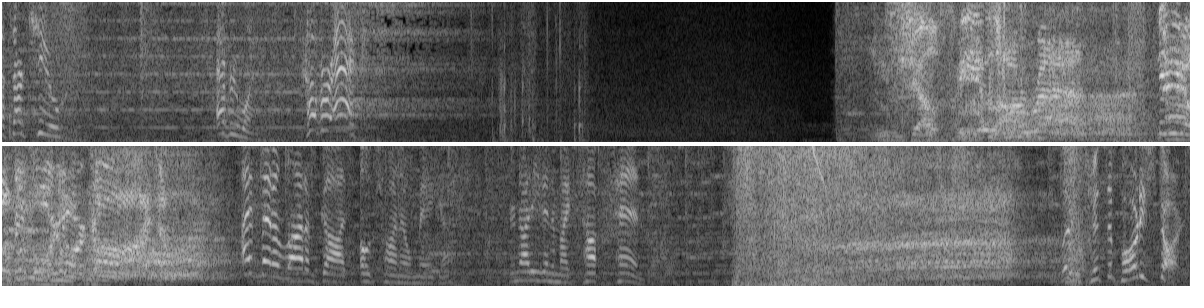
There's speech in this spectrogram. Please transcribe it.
That's our cue. Everyone, cover X! You shall feel our wrath! Kneel before your god! I've met a lot of gods, Ultron Omega. You're not even in my top ten. Let's get the party started!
